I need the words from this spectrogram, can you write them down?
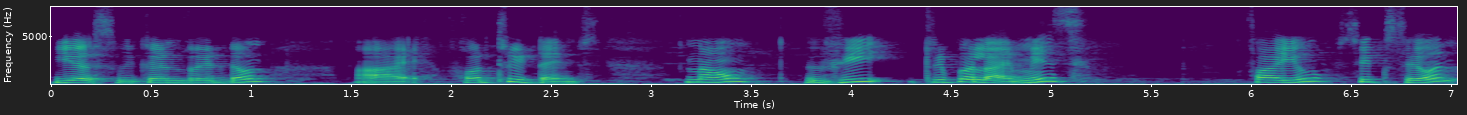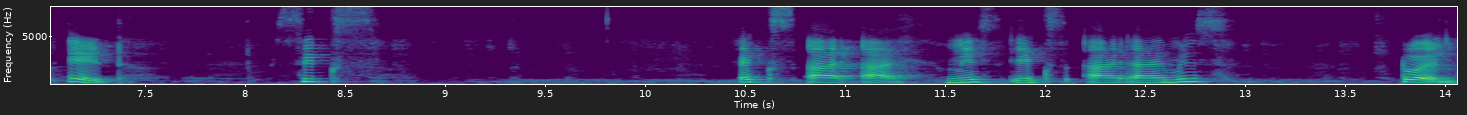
Yes we can write down i for 3 times. Now v triple i means 5 6 7 8 6 xii means xii means 12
